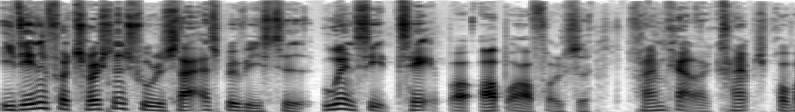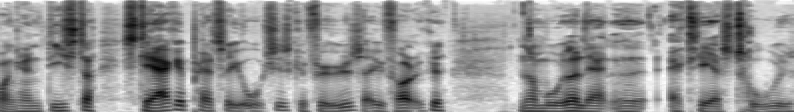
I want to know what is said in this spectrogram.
I denne fortrystningsfulde sejrsbevidsthed, uanset tab og opoffrelse, fremkalder Krems propagandister stærke patriotiske følelser i folket, når moderlandet erklæres truet.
